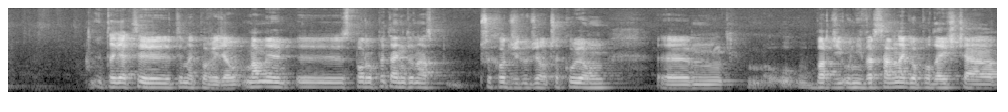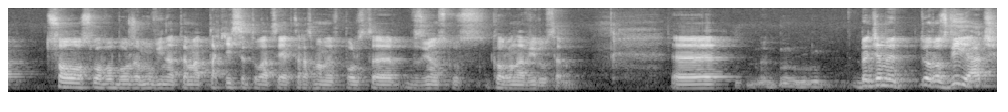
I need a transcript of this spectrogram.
tak jak ty, Tymek powiedział, mamy y, sporo pytań do nas, przychodzi, ludzie oczekują bardziej uniwersalnego podejścia, co Słowo Boże mówi na temat takiej sytuacji, jak teraz mamy w Polsce w związku z koronawirusem. E, Będziemy rozwijać,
